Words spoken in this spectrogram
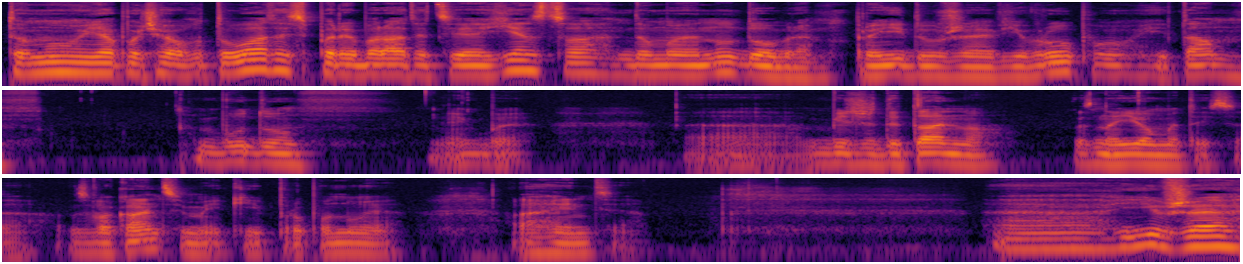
Тому я почав готуватись, перебирати ці агентства. Думаю, ну добре, приїду вже в Європу і там буду якби е, більш детально знайомитися з вакансіями, які пропонує агенція. Е, І вже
